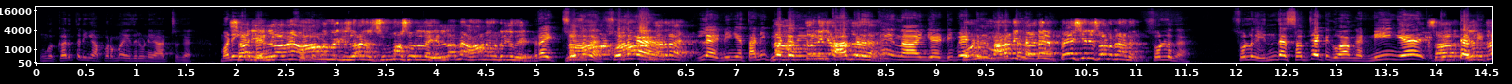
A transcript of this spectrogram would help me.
உங்க கருத்தை நீங்க அப்புறமா எதிர்வினை ஆற்றுங்க. மணிகண்டன் எல்லாமே. ஆவணம் இருக்கு சார். சொல்லுமா சொல்லல. எல்லாமே ஆவணம் இருக்குது. ரைட் சொல்லுங்க சொல்லுங்க. இல்ல நீங்க தனிப்பட்ட நான் இங்க டிபேட் பேசின்னு சொல்றேன் சொல்லுங்க. சொல்லுங்க இந்த சப்ஜெக்ட்டுக்கு வாங்க நீங்க திட்டமிட்டு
